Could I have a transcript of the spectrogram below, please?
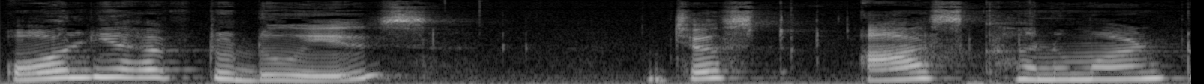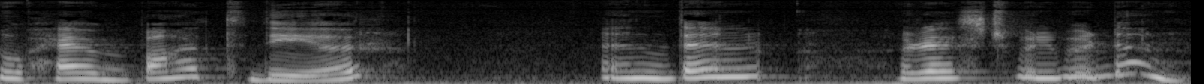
all you have to do is just ask hanuman to have bath there and then rest will be done.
